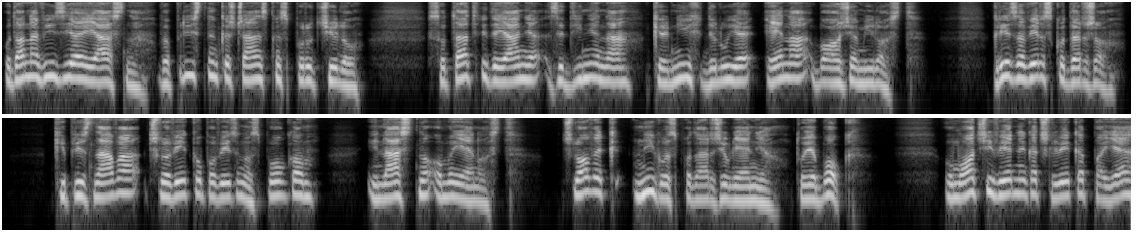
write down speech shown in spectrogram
Podana vizija je jasna. V pristnem krščanskem sporočilu so ta tri dejanja zedinjena, ker njih deluje ena božja milost. Gre za versko držo, ki priznava človeko povezano s Bogom in lastno omejenost. Človek ni gospodar življenja, to je Bog. V moči vernega človeka pa je,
